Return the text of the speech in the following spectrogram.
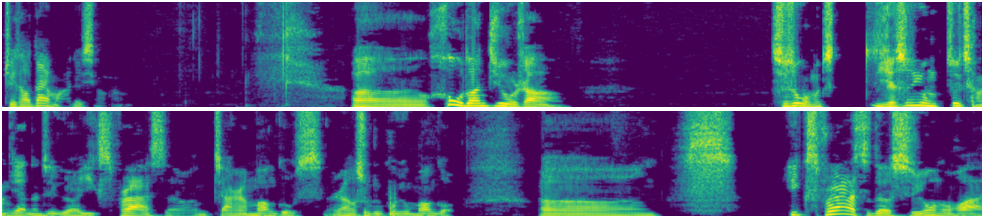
这套代码就行了。呃，后端技术上，其实我们也是用最常见的这个 Express 加上 MongoS，然后数据库用 Mongo。嗯，Express 的使用的话，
